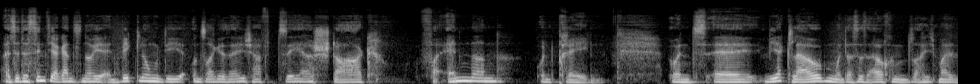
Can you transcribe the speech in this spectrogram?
Also das sind ja ganz neue Entwicklungen, die unsere Gesellschaft sehr stark verändern und prägen. Und äh, wir glauben, und das ist auch, sage ich mal,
